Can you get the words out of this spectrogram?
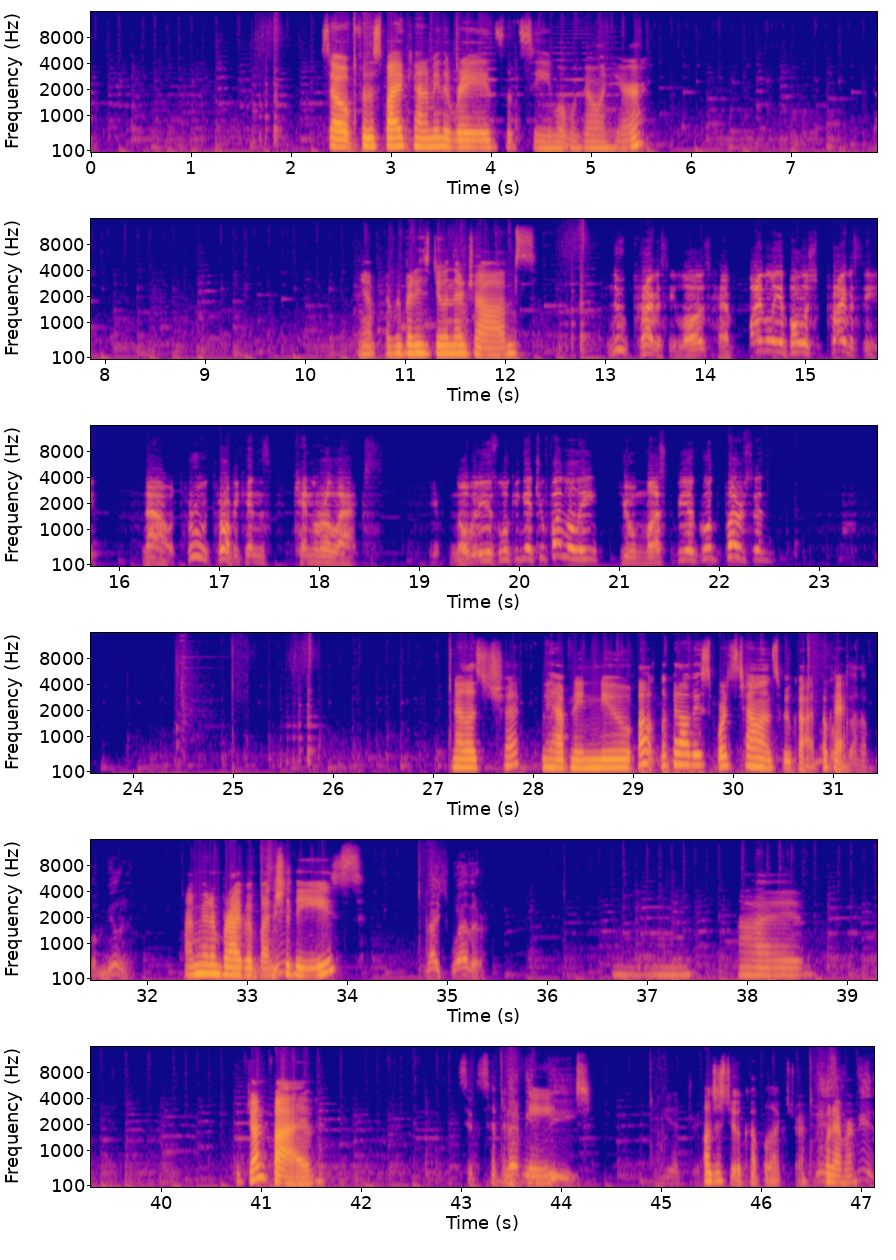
so for the Spy Academy, the raids. Let's see what we're going here. Yep, everybody's doing their jobs. New privacy laws have finally abolished privacy. Now, true Tropicans can relax. If nobody is looking at you funnily, you must be a good person. Now let's check. We have a new. Oh, look at all these sports talents we've got. Okay. I'm gonna bribe a bunch See? of these. Nice weather. Mm, Five. We've done five. Six, seven, Let eight. I'll just do a couple extra. Busy, Whatever. busy.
